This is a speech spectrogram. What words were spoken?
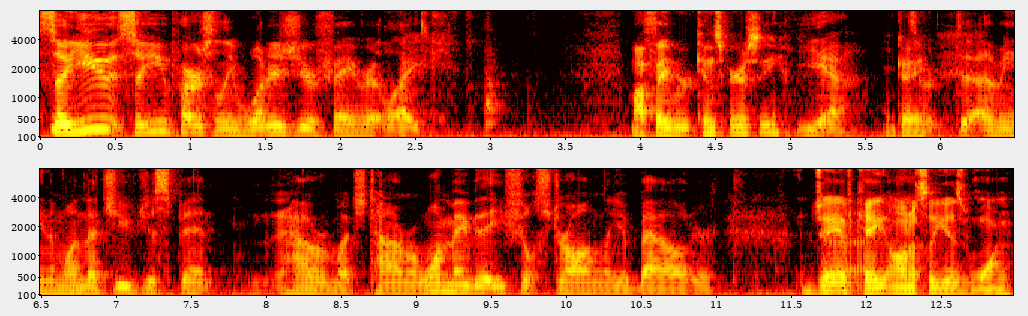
So you, so you personally, what is your favorite like? My favorite conspiracy? Yeah. Okay. I mean, the one that you've just spent however much time, or one maybe that you feel strongly about, or JFK honestly is one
